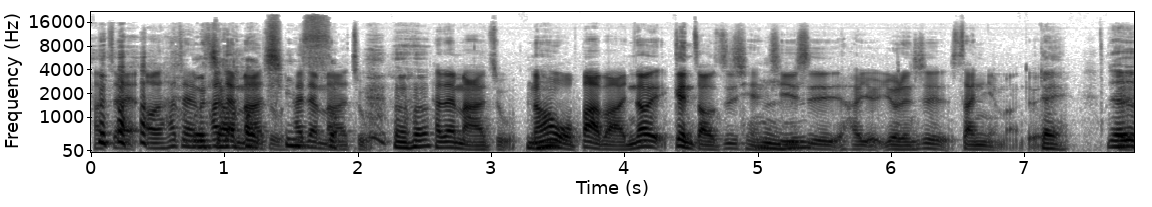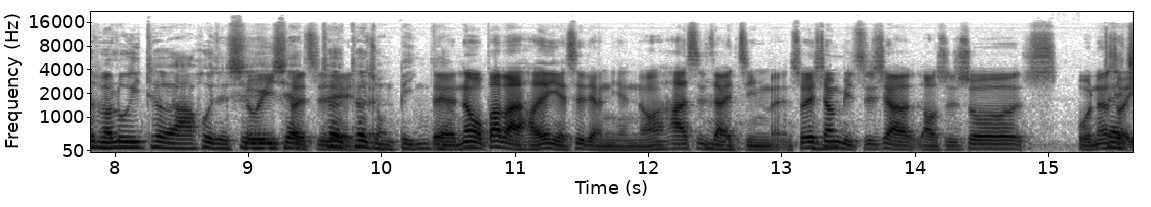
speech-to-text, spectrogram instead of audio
他在哦，他在 他在马祖，他在马祖，他在马祖。然后我爸爸，你知道更早之前其实是还有有人是三年嘛，对。对，那是什么路易特啊，或者是路易特特特种兵。对，那我爸爸好像也是两年，然后他是在金门，所以相比之下，老实说，我那时候一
